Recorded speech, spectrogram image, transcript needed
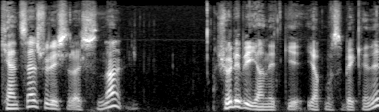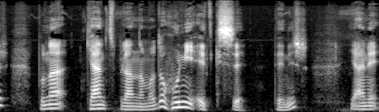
kentsel süreçler açısından şöyle bir yan etki yapması beklenir. Buna kent planlamada huni etkisi denir. Yani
